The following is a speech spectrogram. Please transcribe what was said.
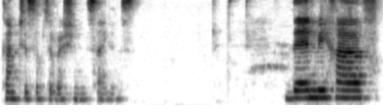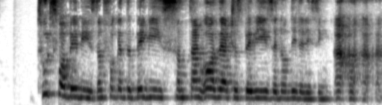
conscious observation in silence. Then we have tools for babies. Don't forget the babies. Sometimes, oh, they're just babies. They don't need anything. Uh, uh, uh, uh.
